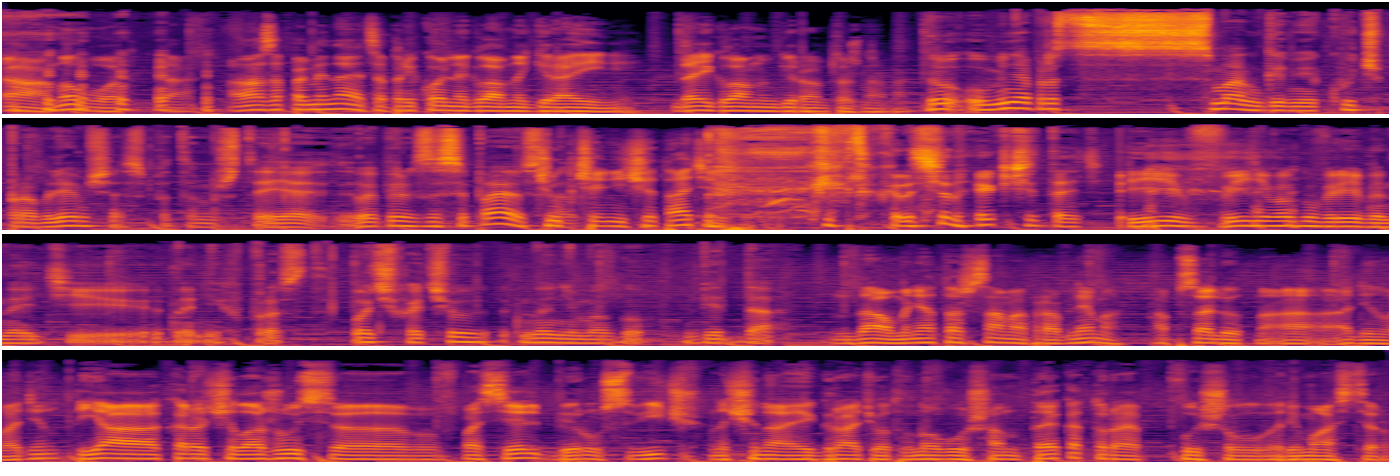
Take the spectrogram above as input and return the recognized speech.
А, ну вот, да. Она запоминается прикольной главной героиней. Да и главным героем тоже нормально. Ну, у меня просто с мангами куча проблем сейчас, потому что я, во-первых, засыпаю. Чукча не читатель? Как только начинаю их читать. И, и не могу время найти на них просто. Очень хочу, но не могу. Беда. Да, у меня та же самая проблема, абсолютно а, один в один. Я, короче, ложусь э, в постель, беру Switch, начинаю играть вот в новую Шанте, которая вышел ремастер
